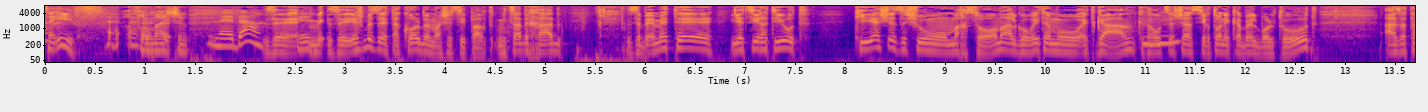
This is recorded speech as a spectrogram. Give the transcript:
צעיף או משהו. נהדר. זה, כן. זה, יש בזה את הכל במה שסיפרת. מצד אחד, זה באמת אה, יצירתיות. כי יש איזשהו מחסום, האלגוריתם הוא אתגר, כי אתה רוצה שהסרטון יקבל בולטות. אז אתה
